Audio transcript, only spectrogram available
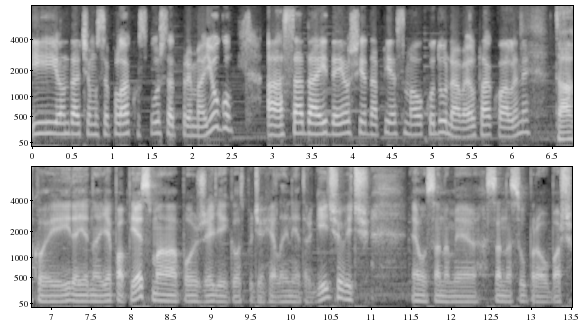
i onda ćemo se polako spuštati prema jugu, a sada ide još jedna pjesma oko Dunava, je li tako, Alene? Tako je, ide jedna lijepa pjesma po želji gospođe Helenije Dragičević. Evo sad, nam je, sad nas upravo baš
